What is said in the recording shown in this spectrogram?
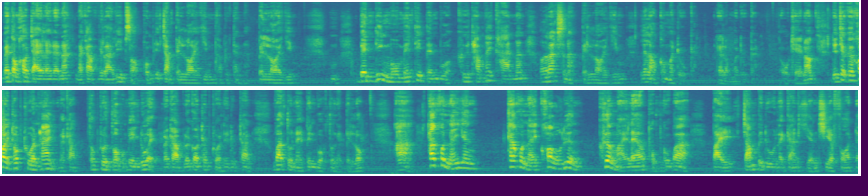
ไม่ต้องเข้าใจอะไรเลยนะนะครับ เวลารีบสอบผมจะจำเป็นรอยยิ้มครับทุกท่านนะเป็นรอยยิ้ม bending moment ที่เป็นบวก คือทำให้คานนั้นลักษณะเป็นรอยยิ้ม แล้วเราก็มาดูกันแล้เรามาดูกันโอเคเนาะเดี๋ยวจะค่อยๆ ทบทวนให้นะครับทบทวนตัวผมเองด้วยนะครับแล้วก็ทบทวนให้ทุกท่าน ว่าตัวไหนเป็นบวกตัวไหนเป็นลบอ่าถ้าคนไหนยังถ้าคนไหนคล่องเรื่องเครื่องหมายแล้ว ผมก็ว่าไปจ้ำไปดูในการเขียนเชียร์ฟอร์ดได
